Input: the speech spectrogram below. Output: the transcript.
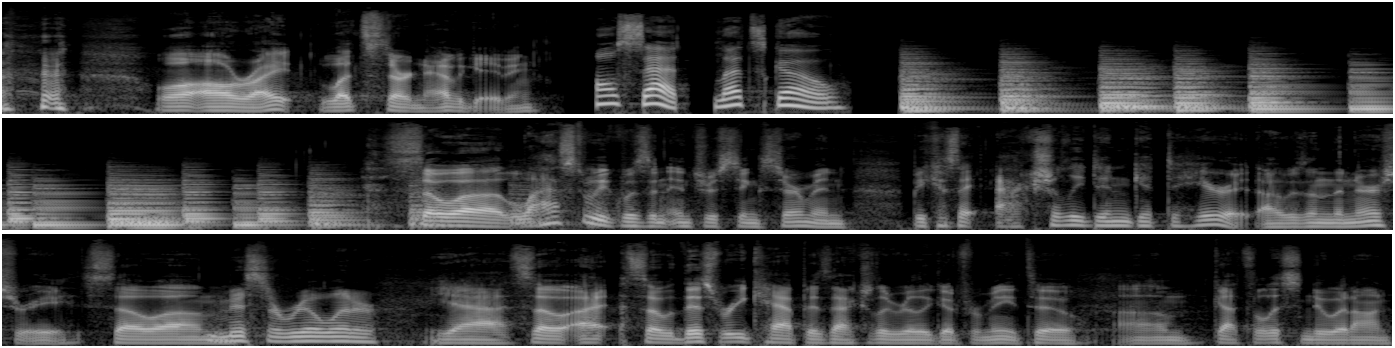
well, all right, let's start navigating. All set, let's go. So uh, last week was an interesting sermon because I actually didn't get to hear it. I was in the nursery, so um, Missed a real winner. Yeah, so I so this recap is actually really good for me too. Um, got to listen to it on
